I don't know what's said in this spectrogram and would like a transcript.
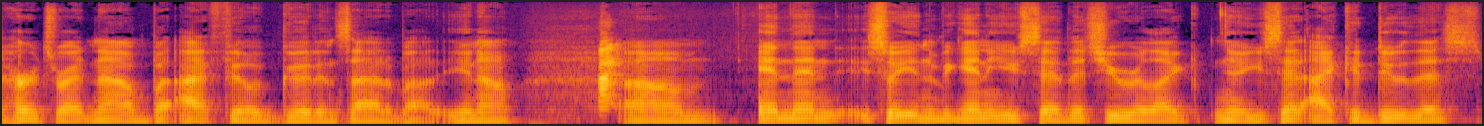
hurts right now but I feel good inside about it you know right. um, and then so in the beginning you said that you were like you know you said I could do this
